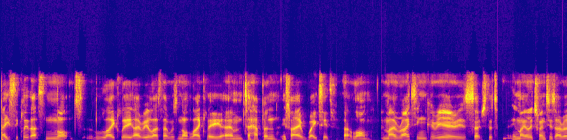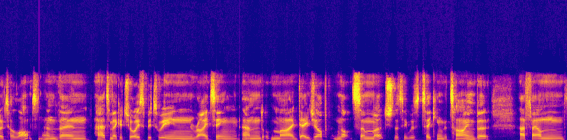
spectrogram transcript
basically, that's not likely. I realized that was not likely um, to happen if I waited that long. My writing career is such that in my early 20s I wrote a lot, and then I had to make a choice between writing and my day job. Not so much that it was taking the time, but I found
